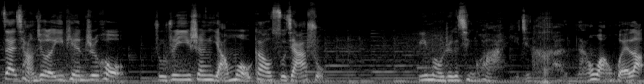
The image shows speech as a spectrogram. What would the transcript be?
在抢救了一天之后，主治医生杨某告诉家属，李某这个情况啊已经很难挽回了，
